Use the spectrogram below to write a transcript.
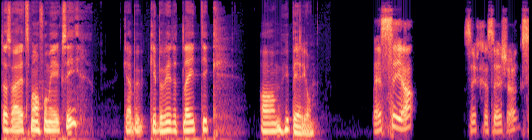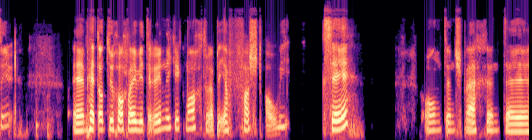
das wäre jetzt mal von mir gewesen. Gebe, gebe wieder die Leitung am Hyperion. Messi, ja. Sicher sehr schön gewesen. Ähm, hat natürlich auch ein bisschen wieder Erinnerungen gemacht, weil ich ja fast alle gesehen. Und entsprechend äh,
